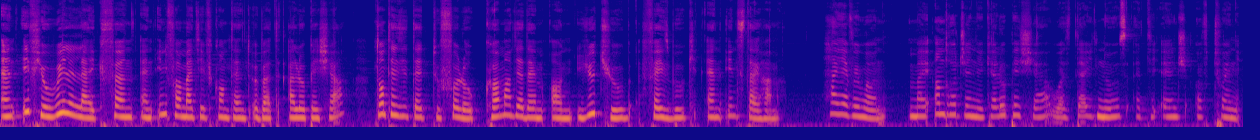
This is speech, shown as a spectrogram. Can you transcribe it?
And if you really like fun and informative content about alopecia, don't hesitate to follow Comme un diadème on YouTube, Facebook, and Instagram. Hi everyone, my androgenic alopecia was diagnosed at the age of 20.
